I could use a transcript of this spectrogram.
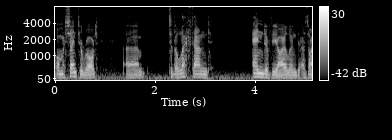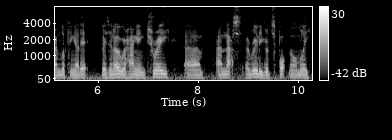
On my center rod, um, to the left hand end of the island as I'm looking at it, there's an overhanging tree um, and that's a really good spot normally.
